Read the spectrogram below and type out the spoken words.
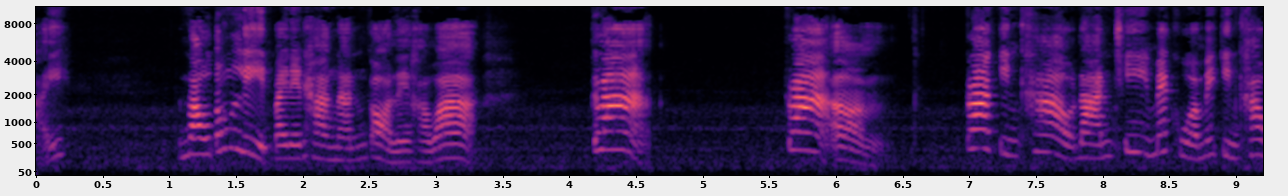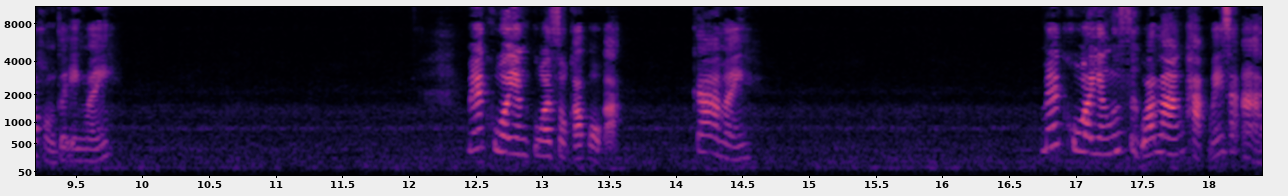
าย เราต้องหลีดไปในทางนั้นก่อนเลยค่ะว่า กล้ากล้าเอ่อกล้ากินข้าวร้านที่แม่ครัวไม่กินข้าวของตัวเองไหมแม่ครัวยังกลัวสกรปรกอะ่ะ กล้าไหมแม่ครัวยังรู้สึกว่าล้างผักไม่สะอาด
